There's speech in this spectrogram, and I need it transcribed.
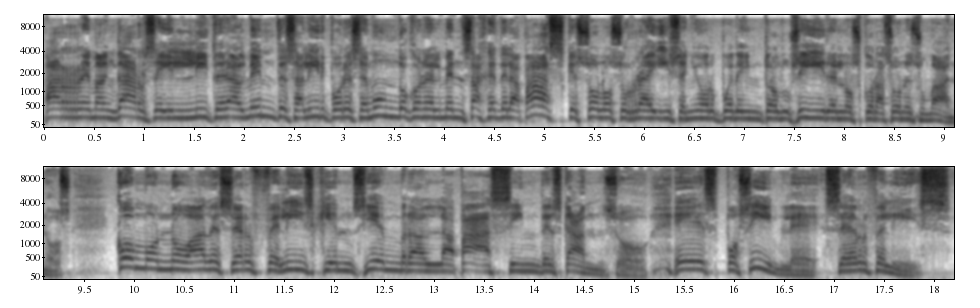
arremangarse y literalmente salir por ese mundo con el mensaje de la paz que solo su Rey y Señor puede introducir en los corazones humanos. ¿Cómo no ha de ser feliz quien siembra la paz sin descanso? Es posible ser feliz.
